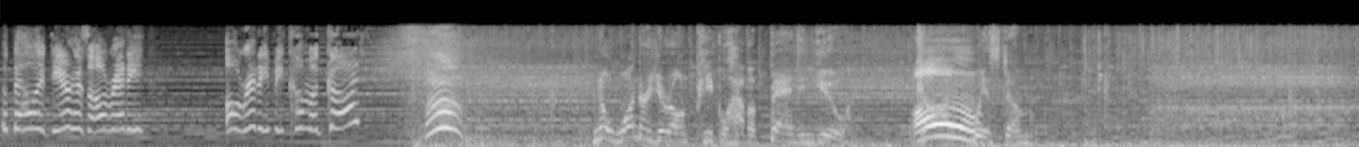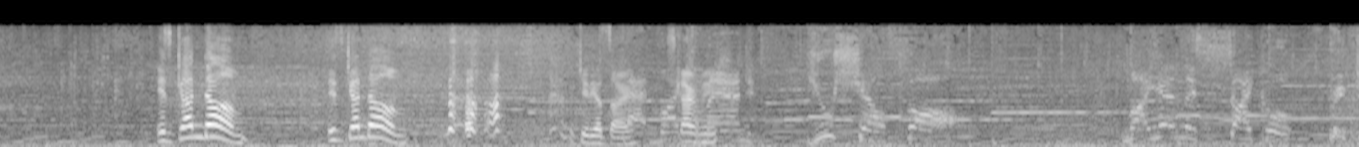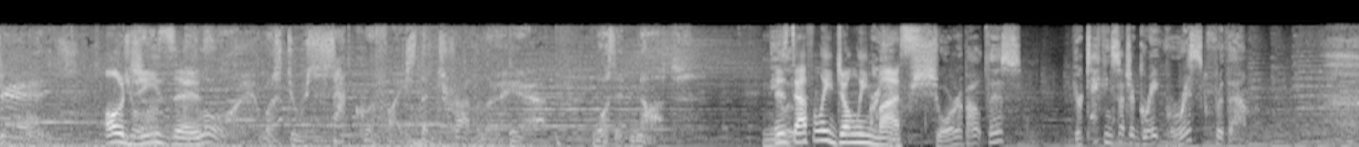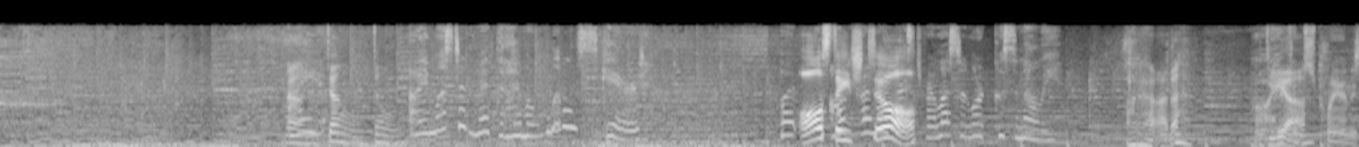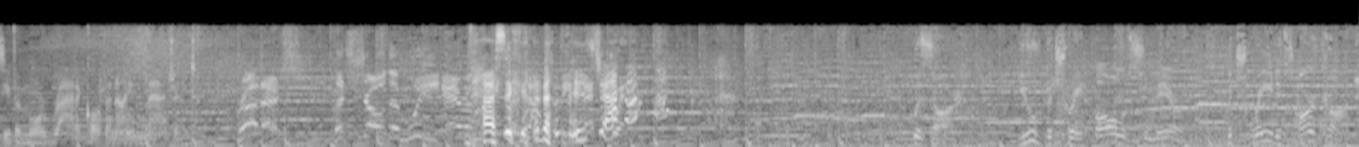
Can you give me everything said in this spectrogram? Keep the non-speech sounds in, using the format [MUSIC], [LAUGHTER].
The balladeer has already. already become a god? [GASPS] No wonder your own people have abandoned you. Oh! Wisdom. It's Gundam! It's Gundam! [LAUGHS] I'm kidding, I'm sorry. At my you shall fall. My endless cycle begins. Oh, Your Jesus. ploy was to sacrifice the traveler here, was it not? It's definitely Jolene Are Musk. you sure about this? You're taking such a great risk for them. Dun, dun, dun. I must admit that I'm a little scared. But All stage still. best for Lesser Lord Kusanali. Ada, ada. Ah, Dia. Hitham's plan is even more radical than I imagined. Brothers, let's show them we [LAUGHS] That's a Eremite are good not to be face messed with. Quasar, you've betrayed all of Sumeru, betrayed its Archon.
